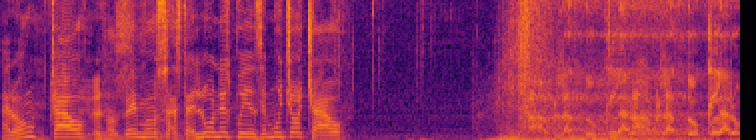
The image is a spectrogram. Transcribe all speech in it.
Aarón. Chao. Nos vemos. Hasta el lunes. Cuídense mucho. Chao. Hablando claro, hablando claro.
